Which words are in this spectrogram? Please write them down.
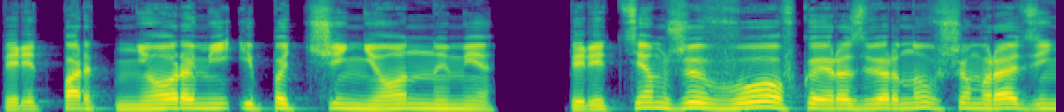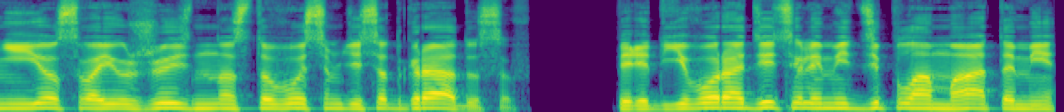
перед партнерами и подчиненными, перед тем же Вовкой, развернувшим ради нее свою жизнь на 180 градусов, перед его родителями-дипломатами,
